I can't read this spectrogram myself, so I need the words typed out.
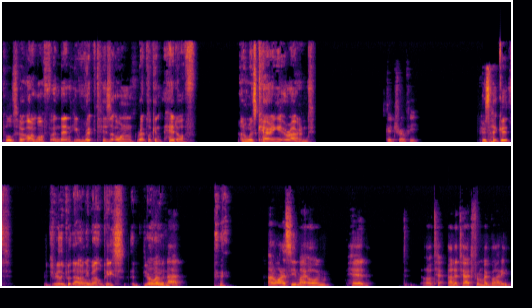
pulled her arm off, and then he ripped his own replicant head off, and was carrying it around. Good trophy. Was that good? Would you really put that on your No. mantelpiece? Uh, your No, I would not. I don't want to see my own head uh, atta- unattached from my body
